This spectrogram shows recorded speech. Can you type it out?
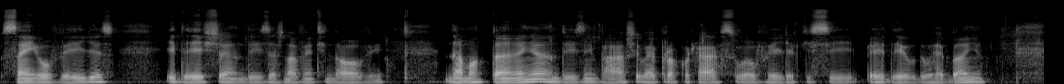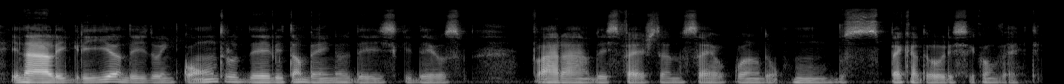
cem ovelhas e deixa, diz as 99 na montanha, diz embaixo, e vai procurar sua ovelha que se perdeu do rebanho. E na alegria, diz do encontro dele também nos diz que Deus fará, diz festa no céu quando um dos pecadores se converte.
